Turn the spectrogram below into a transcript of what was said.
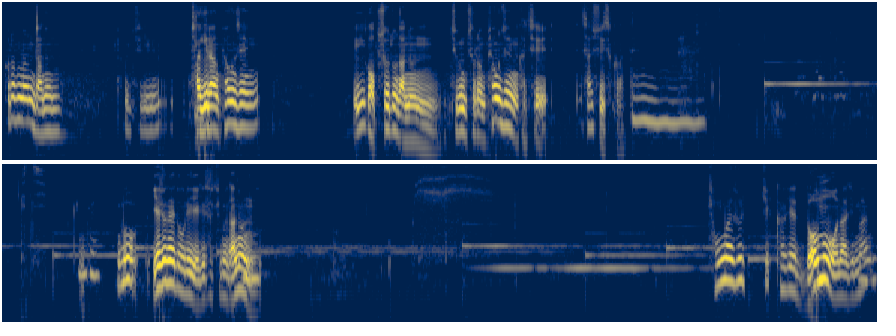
그러면 나는 솔직히 자기랑 평생 얘기가 없어도 나는 지금처럼 평생 같이 살 수 있을 것 같아. 음. 그치. 근데 뭐 예전에도 우리 얘기했었지만 나는 음. 정말 솔직하게 너무 원하지만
